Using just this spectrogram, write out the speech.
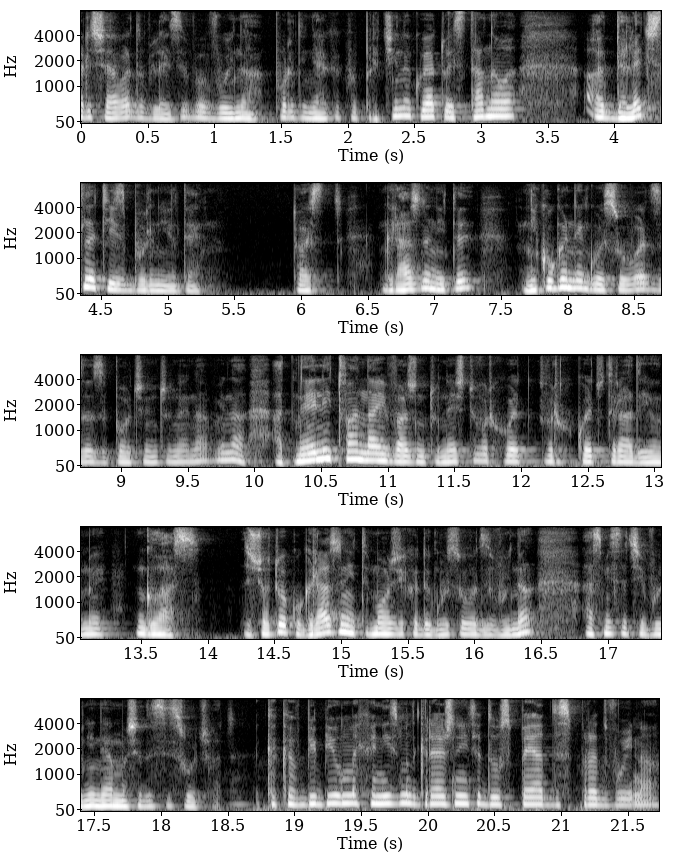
решава да влезе във война поради някаква причина, която е станала далеч след изборния ден. Тоест, гражданите никога не гласуват за започването на една война. А не е ли това най-важното нещо, върху което, върху което трябва да имаме глас? Защото ако гражданите можеха да гласуват за война, аз мисля, че войни нямаше да се случват. Какъв би бил механизмът гражданите да успеят да спрат война?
